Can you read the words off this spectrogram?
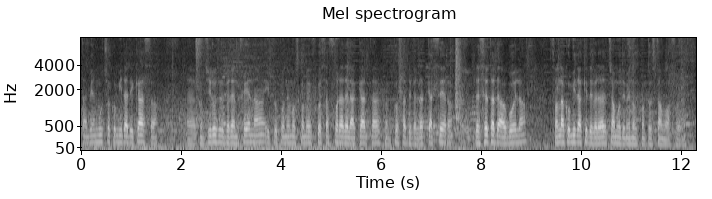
también mucha comida de casa eh, con giros de berenjena y proponemos comer cosas fuera de la carta, con cosas de verdad caseras, recetas de abuela, son la comida que de verdad echamos de menos cuando estamos afuera.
